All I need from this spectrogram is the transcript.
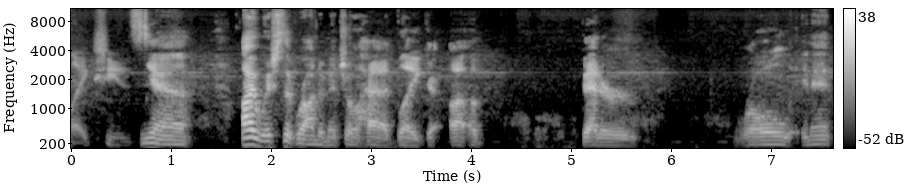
Like she's Yeah, I wish that Radha Mitchell had like a, a better role in it.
